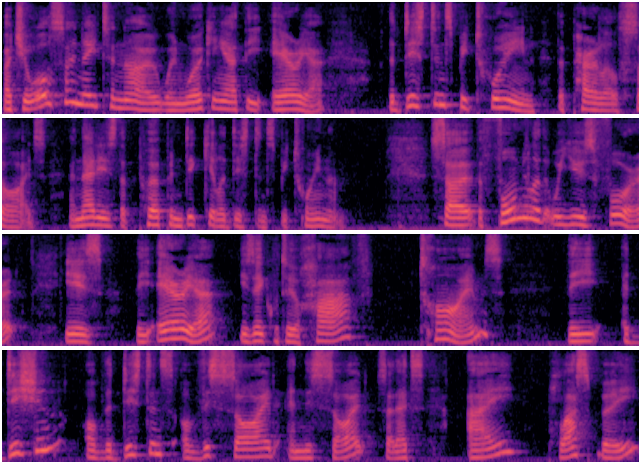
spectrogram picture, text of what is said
But you also need to know when working out the area the distance between the parallel sides, and that is the perpendicular distance between them. So the formula that we use for it is the area is equal to half times the addition of the distance of this side and this side. So that's A plus B,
